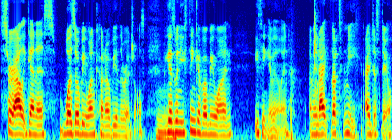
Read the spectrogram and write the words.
Sir Alec Guinness was Obi Wan Kenobi in the originals because when you think of Obi Wan, you think of Ewan. I mean, I that's me. I just do.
